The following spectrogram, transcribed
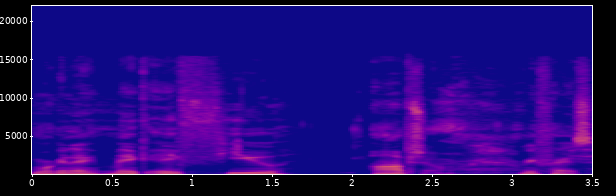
We're going to make a few options. Rephrase.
